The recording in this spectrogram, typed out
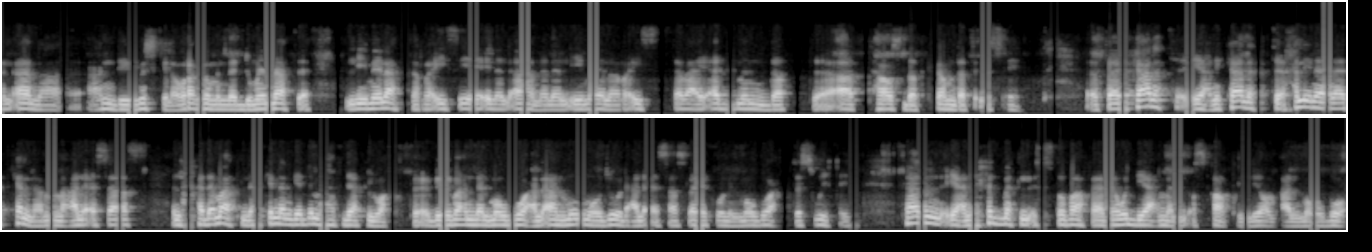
الآن عندي مشكلة ورغم إن الدومينات الإيميلات الرئيسية إلى الآن أنا الإيميل الرئيسي تبعي admin dot at house dot com dot SA فكانت يعني كانت خلينا نتكلم على أساس الخدمات اللي كنا نقدمها في ذاك الوقت بما أن الموضوع الآن مو موجود على أساس لا يكون الموضوع تسويقي. كان يعني خدمة الاستضافة أنا ودي أعمل إسقاط اليوم على الموضوع.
